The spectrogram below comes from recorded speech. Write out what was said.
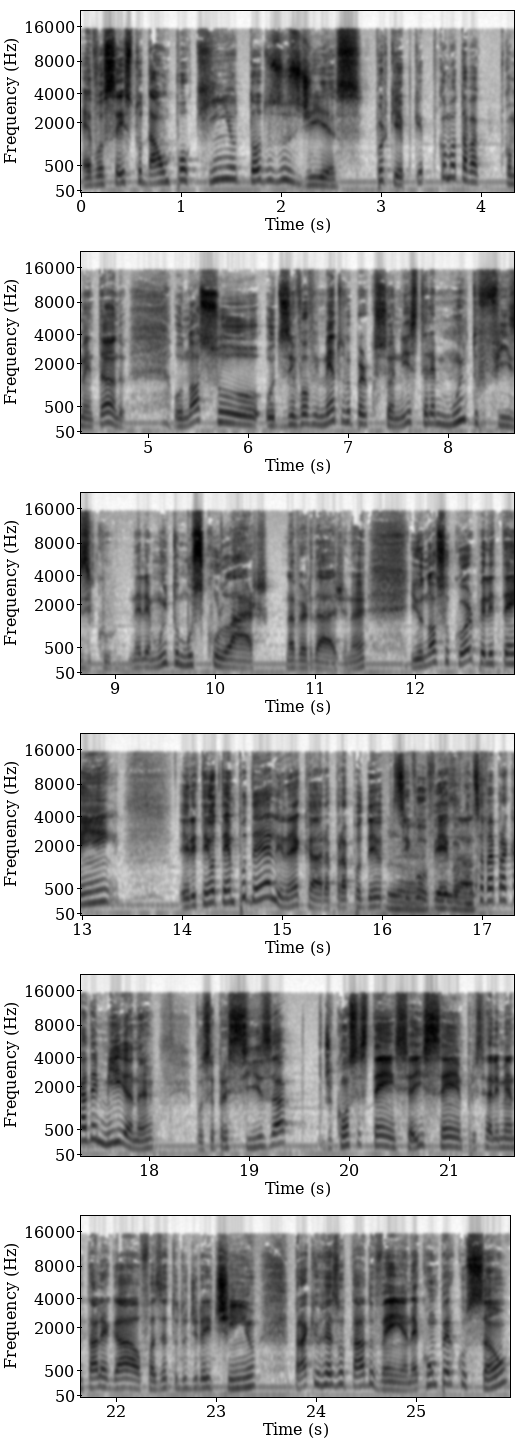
é você estudar um pouquinho todos os dias. Por quê? Porque, como eu estava comentando, o nosso o desenvolvimento do percussionista ele é muito físico, né? ele é muito muscular, na verdade, né? E o nosso corpo ele tem ele tem o tempo dele, né, cara, para poder é, desenvolver. É, igual quando você vai para academia, né? Você precisa de consistência, ir sempre, se alimentar legal, fazer tudo direitinho, para que o resultado venha, né? Com percussão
